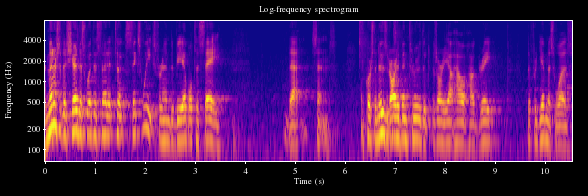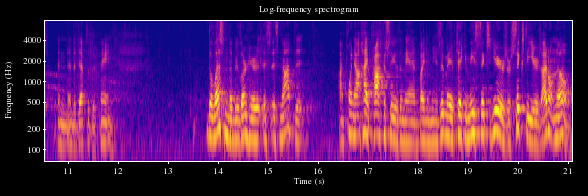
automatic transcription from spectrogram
The minister that shared this with us said it took six weeks for him to be able to say that sentence. And of course, the news had already been through, that was already out how, how great the forgiveness was in, in the depth of the pain. The lesson that we learn here is, is not that I'm pointing out hypocrisy of the man by any means. It may have taken me six years or 60 years, I don't know.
